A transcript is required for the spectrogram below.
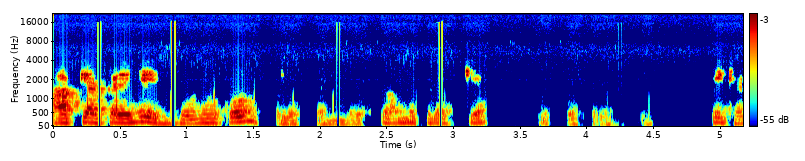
आप क्या करेंगे? इस दोनों को सिलेक्ट करेंगे। इसको हमने सिलेक्ट किया। इसको सिलेक्ट किया। ठीक है?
